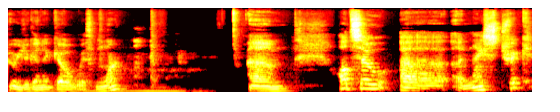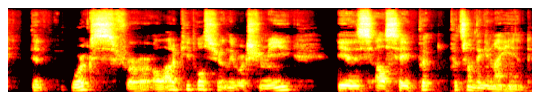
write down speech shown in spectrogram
who you're going to go with more. Um, also, uh, a nice trick that works for a lot of people, certainly works for me, is I'll say put put something in my hand,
